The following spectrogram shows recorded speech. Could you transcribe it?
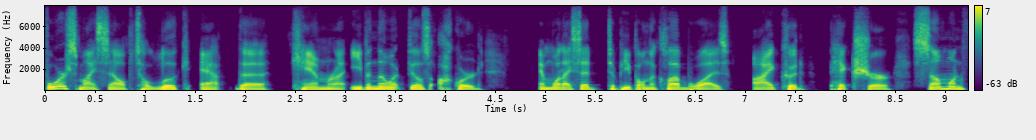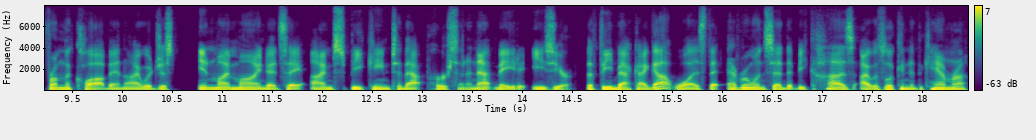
force myself to look at the camera, even though it feels awkward. And what I said to people in the club was, I could picture someone from the club and I would just in my mind, I'd say, I'm speaking to that person. And that made it easier. The feedback I got was that everyone said that because I was looking at the camera,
